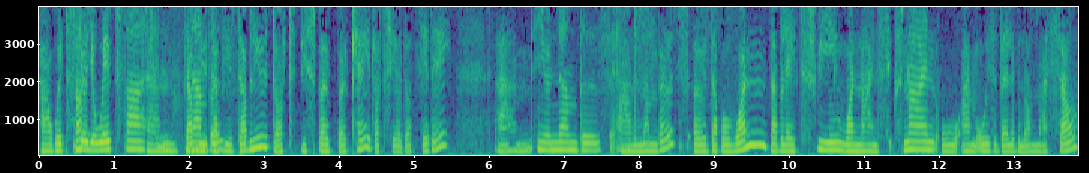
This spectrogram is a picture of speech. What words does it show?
Our website. Your, your website um, and www.bespokebouquet.co.za. Um, your numbers our numbers 011 883 1969 or I'm always available on my cell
